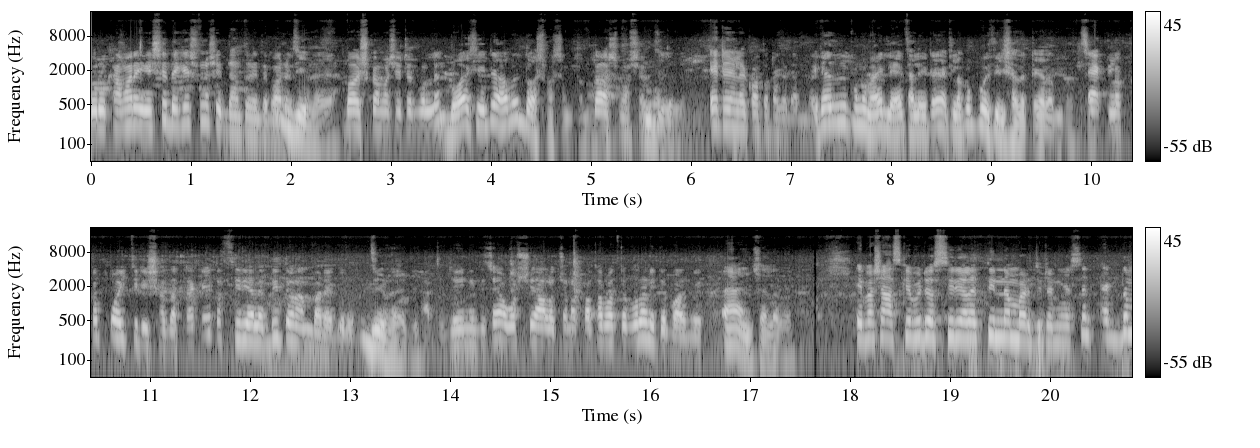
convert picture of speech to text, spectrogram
গরু খামারে এসে দেখে শুনে সিদ্ধান্ত নিতে পারে জি ভাইয়া। বয়স কয় মাস এটা বললেন? বয়স এটা হবে দশ মাসের মতন। দশ মাসের জি। এটা নিলে কত টাকা দাম এটা যদি কোনো ভাই নেয় তাহলে এটা এক লক্ষ পঁয়ত্রিশ হাজার টাকা দাম এক লক্ষ পঁয়ত্রিশ হাজার টাকা। এটা সিরিয়ালের দ্বিতীয় নাম্বারে গরু। জি ভাই জি। আচ্ছা যেই নিতে চাই অবশ্যই আলোচনা কথাবার্তা বলে নিতে পারবে। হ্যাঁ ইনশাল্লাহ ভাই। এ পাশে আজকে ভিডিও সিরিয়ালের তিন নাম্বার যেটা নিয়ে আসছেন একদম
